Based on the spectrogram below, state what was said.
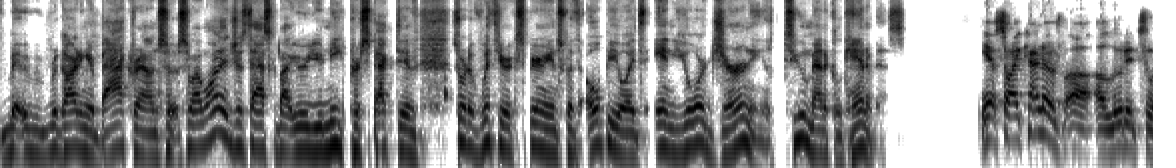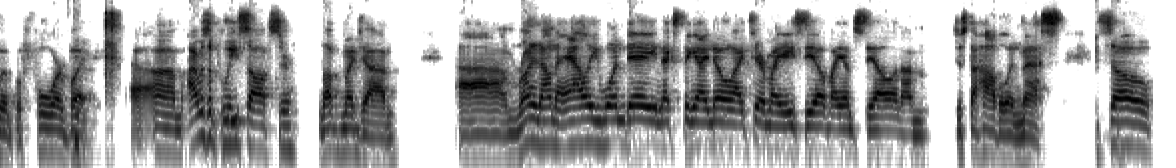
regarding your background. So, so I want to just ask about your unique perspective, sort of with your experience with opioids and your journey to medical cannabis. Yeah, so I kind of uh, alluded to it before, but uh, um, I was a police officer, loved my job. Um, running down the alley one day, next thing I know, I tear my ACL, my MCL, and I'm just a hobbling mess. So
